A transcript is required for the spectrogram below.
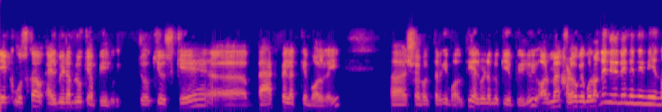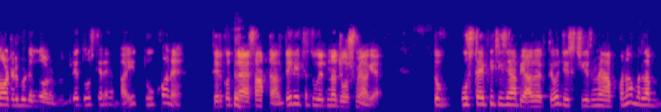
एक उसका एलबीडब्ल्यू की अपील हुई जो कि उसके बैक पे लग के बॉल गई। शोएब अख्तर की बॉल थी एलबीडब्ल्यू की अपील हुई और मैं खड़े होकर बोला नहीं नहीं नहीं नहीं नॉट एलबीडब्ल्यू मेरे दोस्त कह रहे हैं भाई तू कौन है? तेरे को तो ऐसा जानते ही नहीं थे तू इतना जोश में आ गया। तो उस टाइप की चीज़ें आप याद रखते हो जिस चीज़ में आपको ना मतलब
